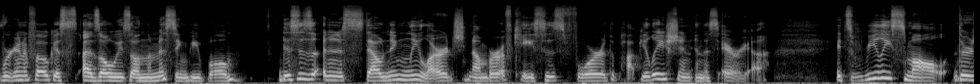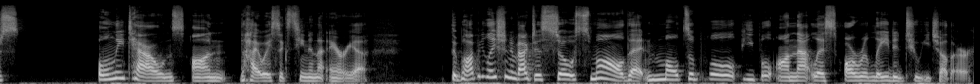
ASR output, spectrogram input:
we're going to focus, as always, on the missing people. This is an astoundingly large number of cases for the population in this area. It's really small. There's only towns on the Highway 16 in that area. The population, in fact, is so small that multiple people on that list are related to each other.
